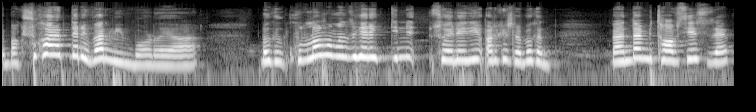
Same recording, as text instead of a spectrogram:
Ya bak şu karakteri vermeyin bu arada ya. Bakın kullanmamanız gerektiğini söylediğim arkadaşlar bakın. Benden bir tavsiye size.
